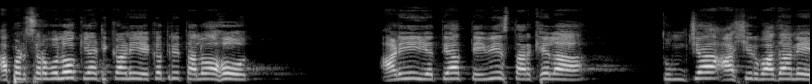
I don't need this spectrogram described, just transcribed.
आपण सर्व लोक या ठिकाणी एकत्रित आलो आहोत आणि येत्या तेवीस तारखेला तुमच्या आशीर्वादाने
